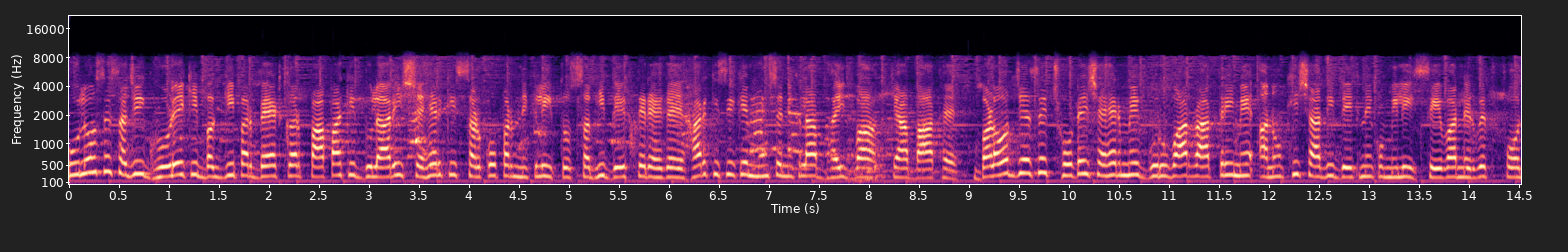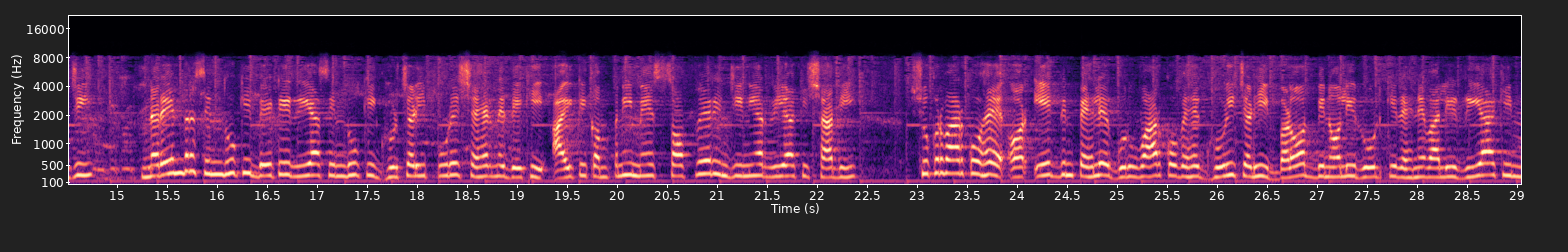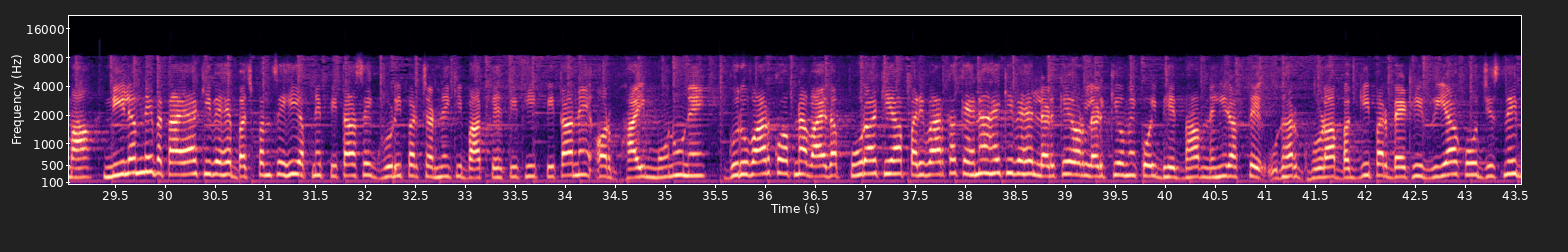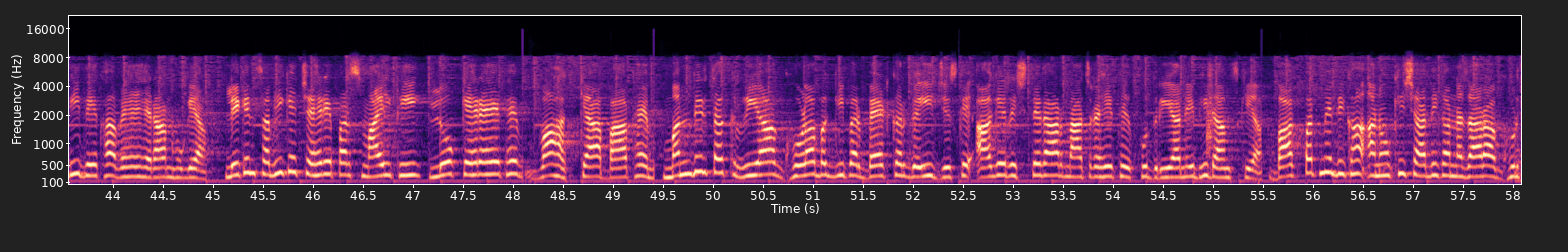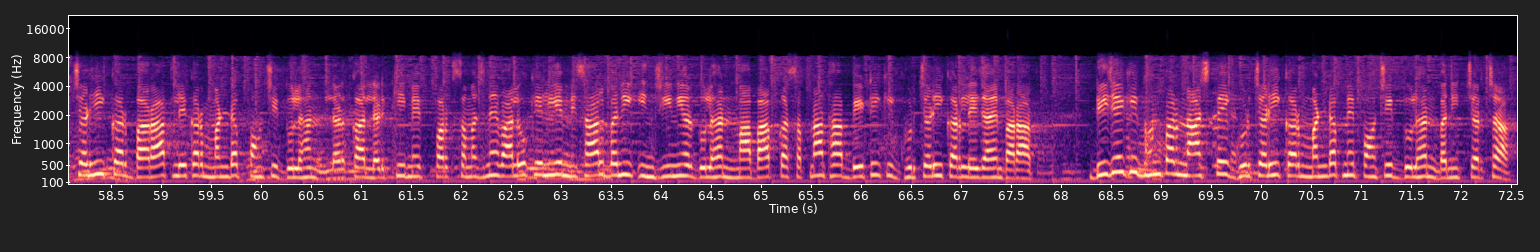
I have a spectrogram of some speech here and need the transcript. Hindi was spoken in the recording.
फूलों से सजी घोड़े की बग्गी पर बैठकर पापा की दुलारी शहर की सड़कों पर निकली तो सभी देखते रह गए। हर किसी के मुँह से निकला, भाई वाह, क्या बात है। बड़ौद जैसे छोटे शहर में गुरुवार रात्रि में अनोखी शादी देखने को मिली। सेवानिवृत्त फौजी नरेंद्र सिंधु की बेटी रिया सिंधु की घुड़चड़ी पूरे शहर ने देखी। आईटी कंपनी में सॉफ्टवेयर इंजीनियर रिया की शादी शुक्रवार को है और एक दिन पहले गुरुवार को वह घोड़ी चढ़ी बड़ौद बिनौली रोड की रहने वाली रिया की माँ नीलम ने बताया कि वह बचपन से ही अपने पिता से घोड़ी पर चढ़ने की बात कहती थी। पिता ने और भाई मोनू ने गुरुवार को अपना वायदा पूरा किया। परिवार का कहना है कि वह लड़के और लड़कियों में कोई भेदभाव नहीं रखते। उधर घोड़ा बग्गी पर बैठी रिया को जिसने भी देखा वह हैरान हो गया। लेकिन सभी के चेहरे पर स्माइल थी। लोग कह रहे थे, वाह, क्या बात है। मंदिर तक रिया घोड़ा बग्गी पर बैठकर गई, जिसके आगे के रिश्तेदार नाच रहे थे, खुद रिया ने भी डांस किया। बागपत में दिखा अनोखी शादी का नज़ारा, घुड़चढ़ी कर बारात लेकर मंडप पहुँची दुल्हन। लड़का लड़की में फ़र्क समझने वालों के लिए मिसाल बनी इंजीनियर दुल्हन। माँ बाप का सपना था बेटी की घुड़चढ़ी कर ले जाए बारात। डीजे की धुन पर नाचते घुड़चढ़ी कर मंडप में पहुँची दुल्हन, बनी चर्चा।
